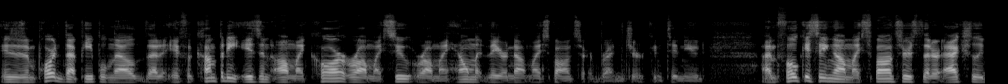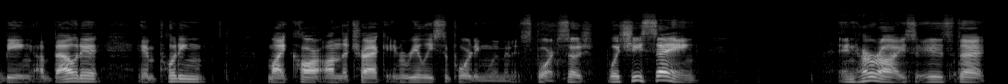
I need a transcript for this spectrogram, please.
it is important that people know that if a company isn't on my car or on my suit or on my helmet, they are not my sponsor, Breidinger continued. I'm focusing on my sponsors that are actually being about it and putting my car on the track and really supporting women in sports. So, what she's saying in her eyes is that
